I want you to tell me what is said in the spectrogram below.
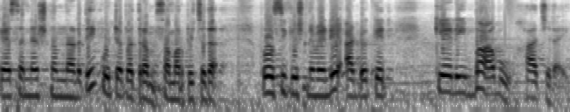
കേസന്വേഷണം നടത്തി കുറ്റപത്രം സമർപ്പിച്ചത്. പ്രോസിക്യൂഷനു വേണ്ടി അഡ്വക്കേറ്റ് കെ ഡി ബാബു ഹാജരായി.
